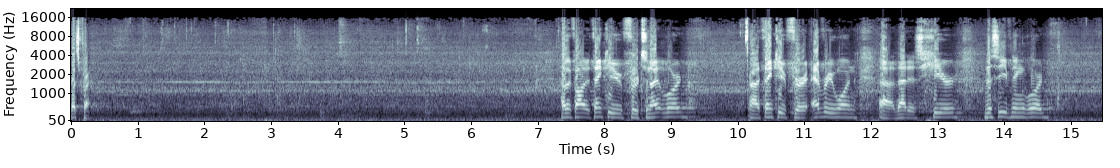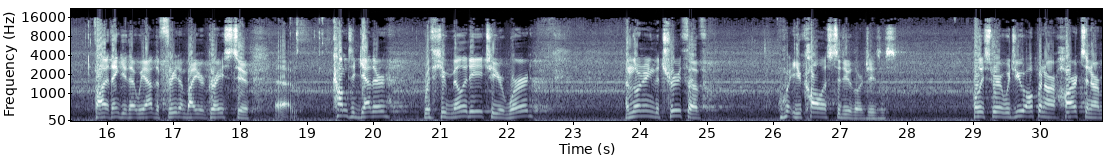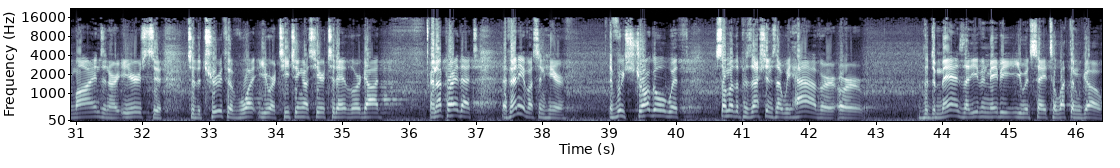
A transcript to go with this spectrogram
Let's pray. Heavenly Father, thank you for tonight, Lord. Uh, thank you for everyone uh, that is here this evening, Lord. Father, thank you that we have the freedom by your grace to uh, come together with humility to your word and learning the truth of what you call us to do, Lord Jesus. Holy Spirit, would you open our hearts and our minds and our ears to, to the truth of what you are teaching us here today, Lord God? And I pray that if any of us in here, if we struggle with some of the possessions that we have or, or the demands that even maybe you would say to let them go.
